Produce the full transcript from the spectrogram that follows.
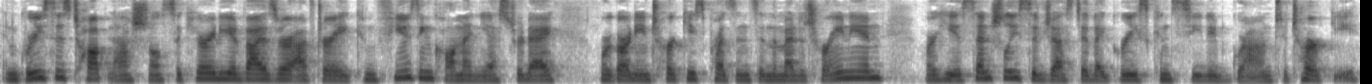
and Greece's top national security advisor after a confusing comment yesterday regarding Turkey's presence in the Mediterranean, where he essentially suggested that Greece conceded ground to Turkey.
